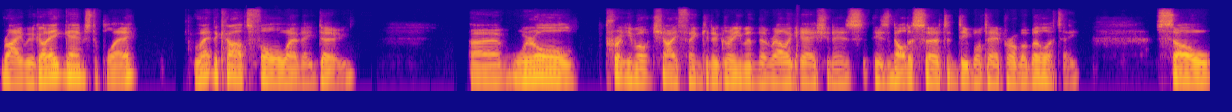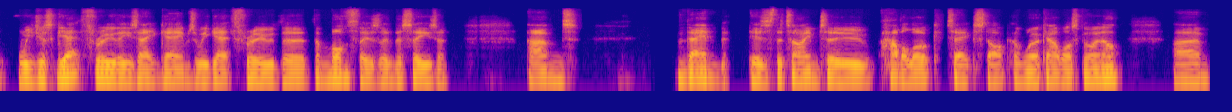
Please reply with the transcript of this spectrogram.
right, we've got eight games to play. Let the cards fall where they do. Uh, we're all pretty much, I think, in agreement that relegation is is not a certainty but a probability. So we just get through these eight games. We get through the the months in the season, and then is the time to have a look, take stock, and work out what's going on. Um,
